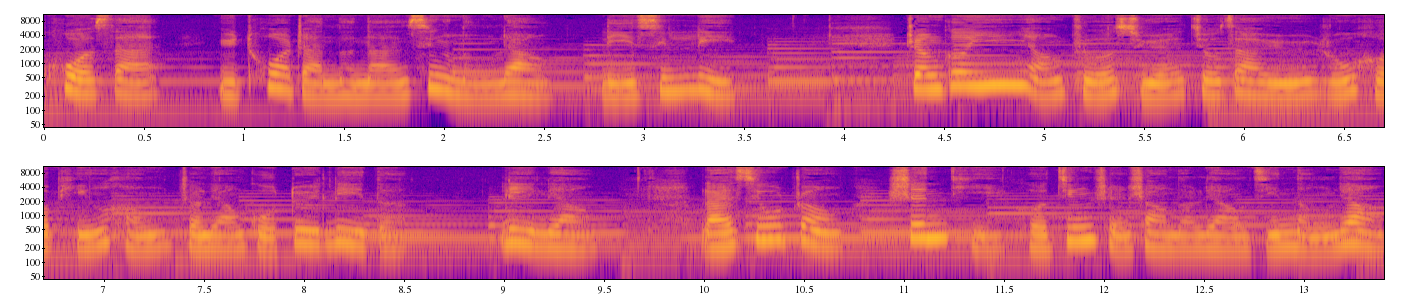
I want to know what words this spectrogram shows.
扩散与拓展的男性能量，离心力。整个阴阳哲学就在于如何平衡这两股对立的力量，来修正身体和精神上的两极能量。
